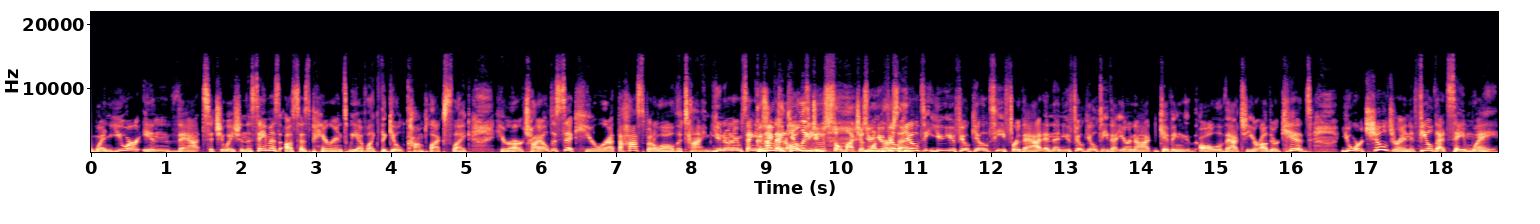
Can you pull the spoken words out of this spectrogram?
when you are in that situation, the same as us as parents, we have like the guilt complex. Like, here our child is sick. Here we're at the hospital all the time. You know what I'm saying? Because you, have can only do so much as you, one you person. feel guilty. You you feel guilty for that, and then you feel guilty that you're not giving all of that to your other kids. Your children feel that same way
